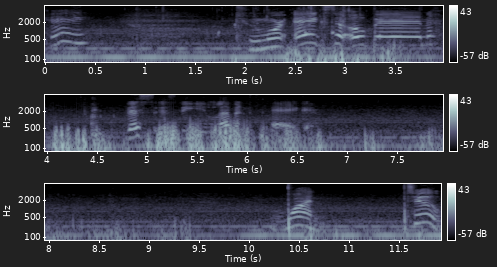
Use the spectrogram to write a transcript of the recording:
Okay. two more eggs to open. This is the 11th egg. One, two,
